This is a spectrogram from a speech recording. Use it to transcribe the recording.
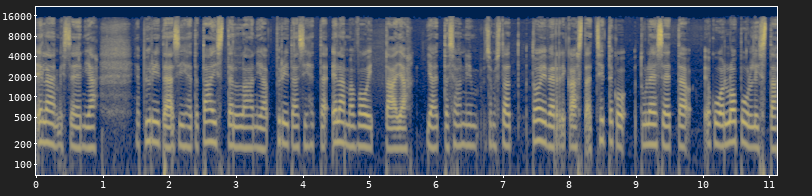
elämiseen ja, ja pyritään siihen, että taistellaan ja pyritään siihen, että elämä voittaa ja, ja että se on niin semmoista toiverikasta, että sitten kun tulee se, että joku on lopullista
